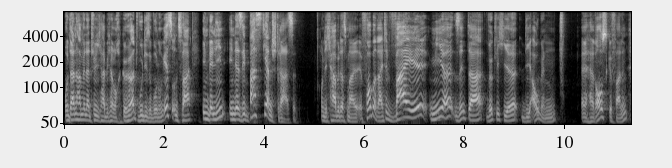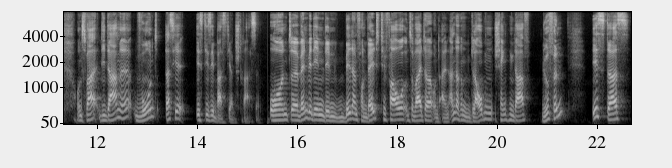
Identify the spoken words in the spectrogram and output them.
und dann haben wir natürlich, habe ich ja noch gehört, wo diese Wohnung ist, und zwar in Berlin in der Sebastianstraße. Und ich habe das mal äh, vorbereitet, weil mir sind da wirklich hier die Augen äh, herausgefallen. Und zwar, die Dame wohnt, das hier ist die Sebastianstraße. Und äh, wenn wir den, den Bildern von Welt TV und so weiter und allen anderen Glauben schenken darf, dürfen, ist das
